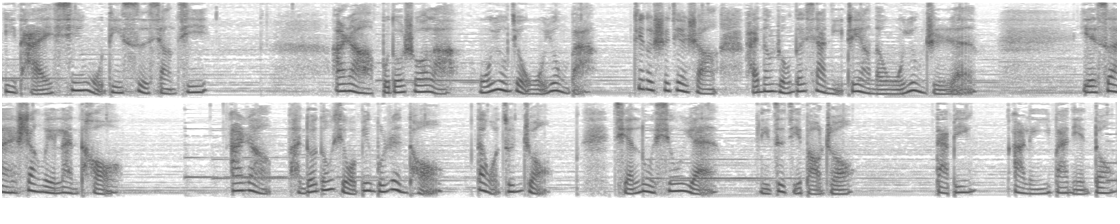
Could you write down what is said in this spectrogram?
一台新五 D 四相机。阿让，不多说了。无用就无用吧，这个世界上还能容得下你这样的无用之人，也算尚未烂透。阿让，很多东西我并不认同，但我尊重。前路修远，你自己保重。大兵，二零一八年冬。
